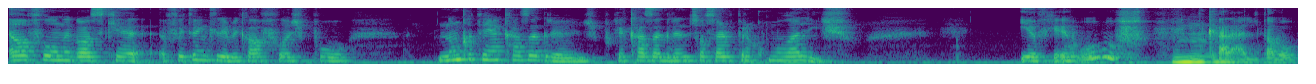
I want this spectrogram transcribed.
ela falou um negócio que é, foi tão incrível que ela falou, tipo, nunca tenha casa grande, porque casa grande só serve pra acumular lixo. E eu fiquei, uh, Uhum. caralho, tá bom.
